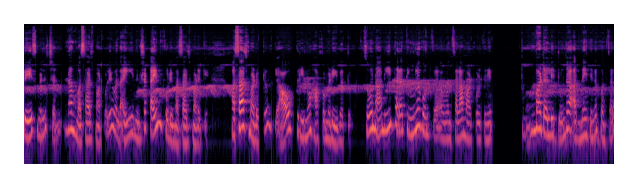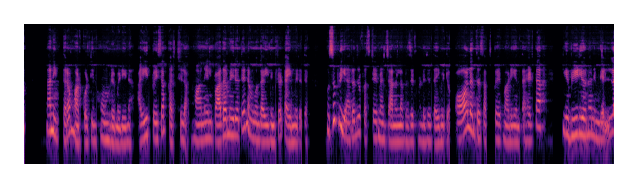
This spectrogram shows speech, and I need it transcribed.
ಫೇಸ್ ಮೇಲೆ ಚೆನ್ನಾಗಿ ಮಸಾಜ್ ಮಾಡ್ಕೊಳ್ಳಿ. ಒಂದು ಐದು ನಿಮಿಷ ಟೈಮ್ ಕೊಡಿ ಮಸಾಜ್ ಮಾಡೋಕ್ಕೆ. ಮಸಾಜ್ ಮಾಡಿಬಿಟ್ಟು ಯಾವ ಕ್ರೀಮು ಹಾಕೊಂಬೇಡಿ ಇವತ್ತು. ಸೊ ನಾನು ಈ ಥರ ತಿಂಗ್ಳಿಗೆ ಒಂದು ಒಂದು ಸಲ ಮಾಡ್ಕೊಳ್ತೀನಿ. ತುಂಬ ಡಲ್ಲಿತ್ತು ಅಂದರೆ ಹದಿನೈದು ದಿನಕ್ಕೆ ಒಂದು ಸಲ ನಾನು ಈ ಥರ ಮಾಡ್ಕೊಳ್ತೀನಿ ಹೋಮ್ ರೆಮಿಡಿನ ಐದು ಪೈಸಾ ಖರ್ಚಿಲ್ಲ. ಮನೇಲಿ ಬಾದಾಮಿ ಇರುತ್ತೆ ನಮಗೊಂದು ಐದು ನಿಮಿಷ ಟೈಮ್ ಇರುತ್ತೆ. ಹೊಸಬ್ರು ಯಾರಾದರೂ ಫಸ್ಟ್ ಟೈಮ್ ನನ್ನ ಚಾನಲ್ನ ವಿಸಿಟ್ ಮಾಡಿದರೆ ದಯವಿಟ್ಟು ಆಲ್ ಅಂತ ಸಬ್ಸ್ಕ್ರೈಬ್ ಮಾಡಿ ಅಂತ ಹೇಳ್ತಾ ಈ ವಿಡಿಯೋನ ನಿಮಗೆಲ್ಲ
